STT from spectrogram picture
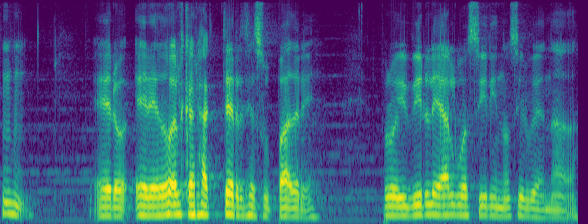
Hmm. Hero- Heredó el carácter de su padre. Prohibirle algo a Siri no sirve de nada.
